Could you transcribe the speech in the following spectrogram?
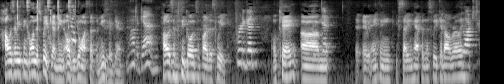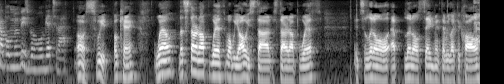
how is everything going this week? I mean, oh, we don't want to start the music again. Not again. How is everything going so far this week? Pretty good. Okay. Um, anything exciting happen this week at all? Really? We watched a couple of movies, but we'll get to that. Oh, sweet. Okay. Well, let's start up with what we always start start up with. It's a little ep- little segment that we like to call. Okay,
